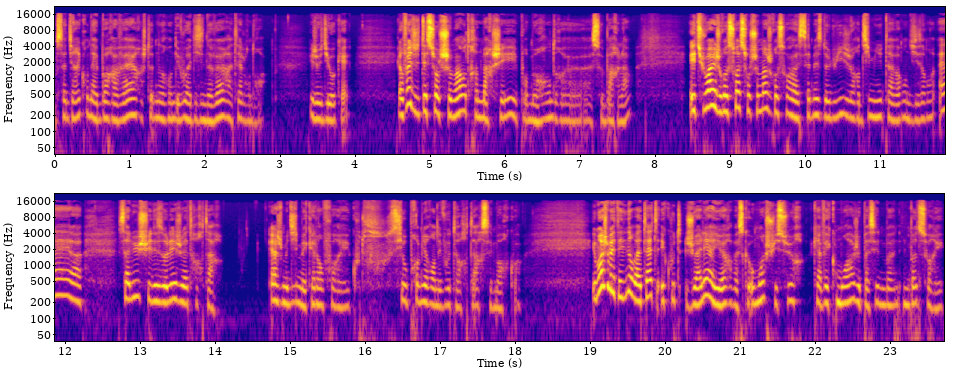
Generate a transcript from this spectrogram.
ça dirait qu'on allait boire un verre, je te donne rendez-vous à 19h à tel endroit. Et je lui ai dit ok. Et en fait, j'étais sur le chemin en train de marcher pour me rendre à ce bar-là. Et tu vois, je reçois sur le chemin, je reçois un SMS de lui, genre 10 minutes avant, en disant Hé, salut, je suis désolé, je vais être en retard. Et là, je me dis, mais quel enfoiré, écoute, si au premier rendez-vous t'es en retard, c'est mort, quoi. Et moi, je m'étais dit dans ma tête, écoute, je vais aller ailleurs parce qu'au moins, je suis sûre qu'avec moi, je vais passer une bonne, une bonne soirée.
